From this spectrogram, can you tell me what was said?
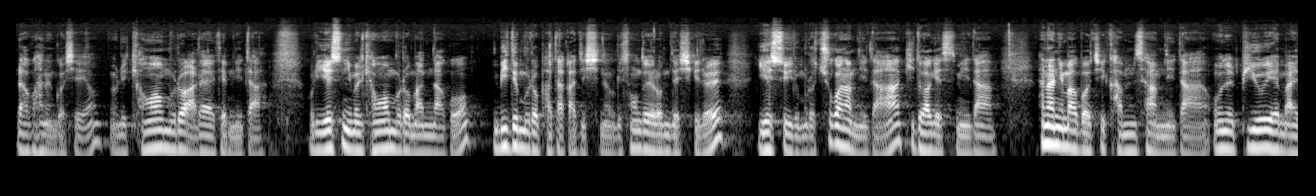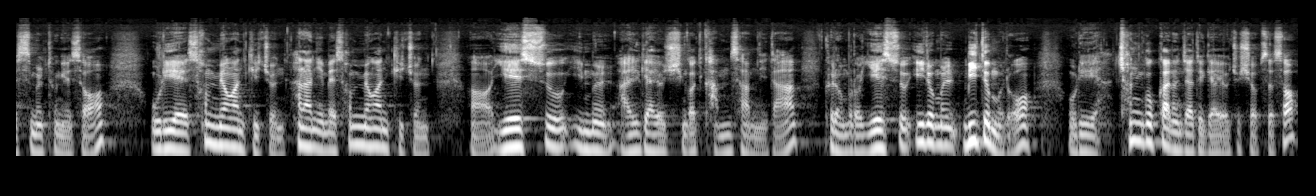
라고 하는 것이에요. 우리 경험으로 알아야 됩니다. 우리 예수님을 경험으로 만나고 믿음으로 받아가지시는 우리 성도 여러분 되시기를 예수 이름으로 축원합니다. 기도하겠습니다. 하나님 아버지 감사합니다. 오늘 비유의 말씀을 통해서 우리의 선명한 기준, 하나님의 선명한 기준, 어, 예수임을 알게 하여 주신 것 감사합니다. 그러므로 예수 이름을 믿음으로 우리 천국 가는 자 되게 하여 주시옵소서.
